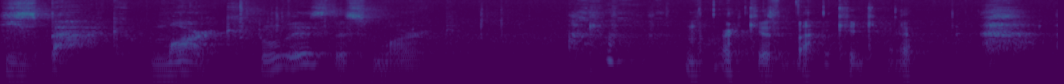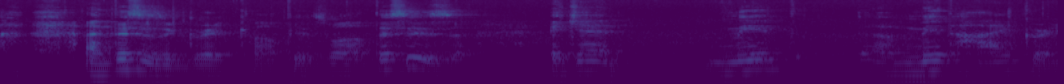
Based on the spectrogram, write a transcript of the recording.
He's back. Mark. Who is this Mark? Mark is back again. and this is a great copy as well. This is again mid uh, mid high grade.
